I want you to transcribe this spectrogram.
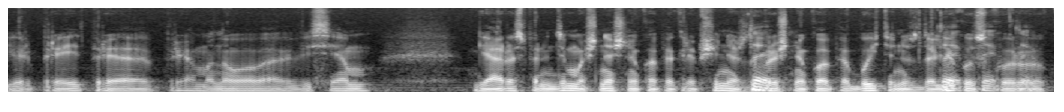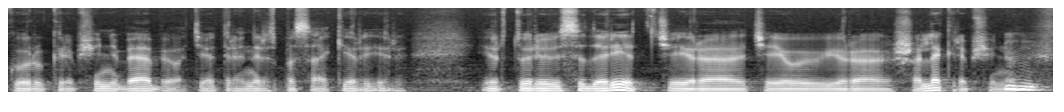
ir prieiti prie, prie, manau, visiems gero sprendimo. Aš nešneku apie krepšinį, aš dabar Taip. šneku apie būtinius dalykus, taip, kur, taip. kur krepšinį be abejo atėjo treneris pasakė ir, ir, ir turi visi daryti. Čia, yra, čia jau yra šalia krepšinio. Mhm.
